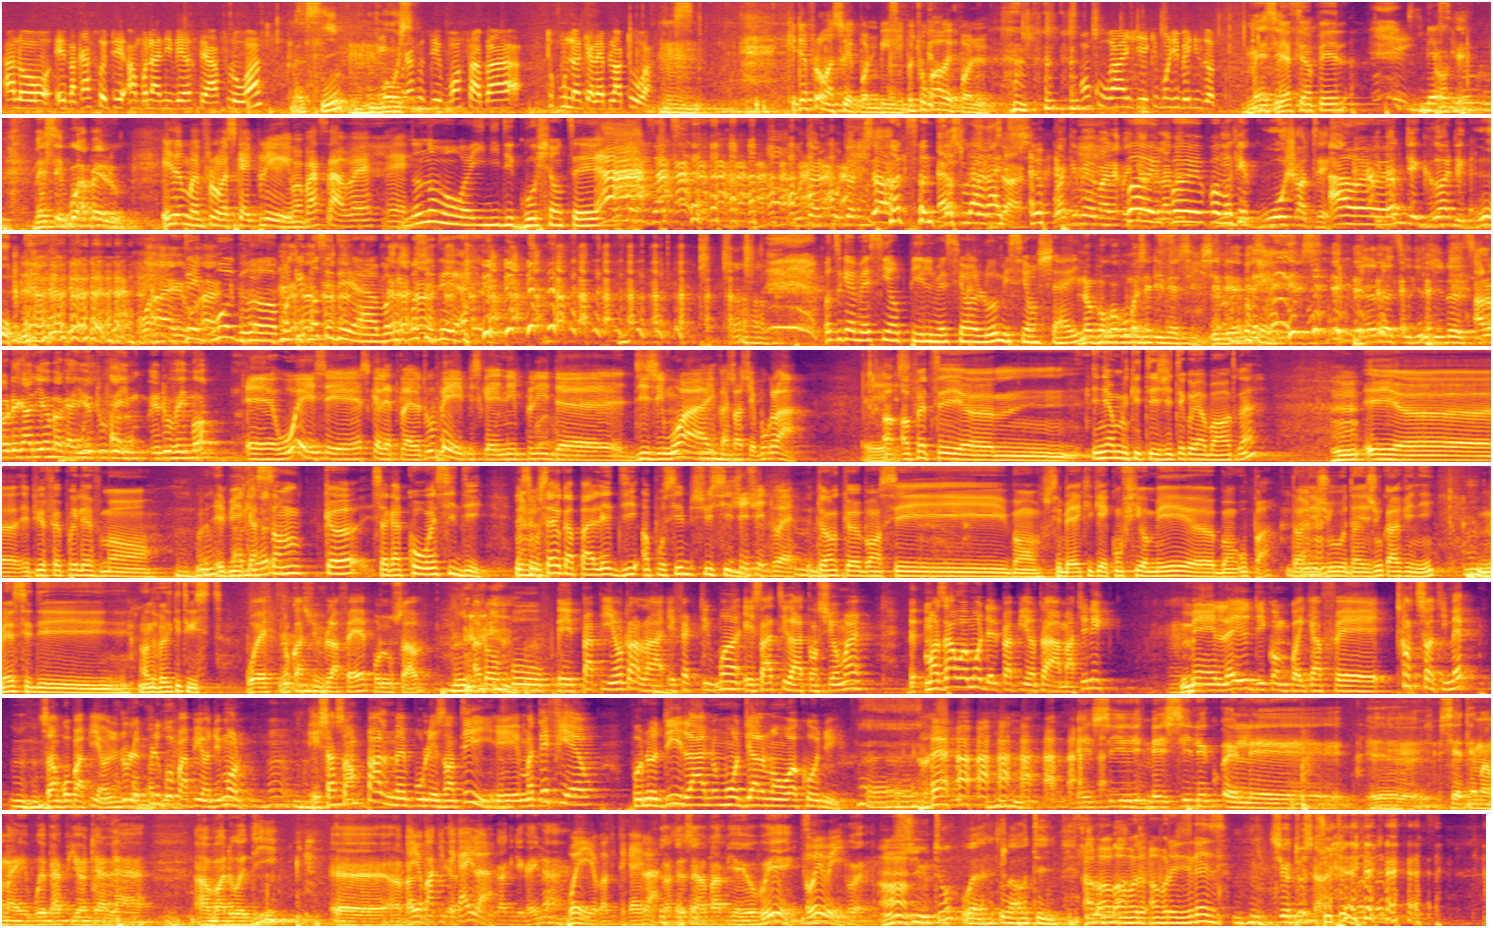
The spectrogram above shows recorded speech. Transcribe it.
Alors, et ma souhaiter un bon anniversaire à Florence? Merci. Moi Je aussi. souhaiter bon sabbat tout le monde dans le plateau. hein. Qui te Florence répondre, Billy? Peux-tu encore répondre? Bon courage et que bon Dieu bénisse autres. Merci. Merci un peu. Merci beaucoup. Merci pour l'appel. Et moi, Florence, qui plaît, mais pas ça, hein? Non, non, mon ouais, il y a des gros chanteurs. Autant ça. Est-ce la radio. Ouais, qui des gros chanteurs. Ah, ouais, Il ouais. pas des grands, des gros. Des gros grands. Moi, qui procéder à Moi, qui procéder à En tout cas, merci en pile, merci en l'eau, merci en chai. Non, pourquoi commencer à dire merci? C'est des merci. Merci, merci. Alors, regardez un bagage, il a trouvé il a trouvé mort? Eh, oui, c'est ce qu'elle est là trouvé, puisqu'elle n'est plus de 18 mois, il a cherché pour là. En, fait, c'est. Euh, il y a un qui était j'étais quand il y a en train. Hum. Et, euh, et puis, il fait prélèvement. Et puis, il semble que ça a coïncidé. Mais c'est pour ça qu'il a parlé dit impossible suicide. Suicide, ouais. Donc, euh, bon, c'est. Bon, c'est bien qui est confirmé, euh, bon, ou pas, dans les jours, dans les jours qui viennent. Mais c'est des. une nouvelle qui est triste. Oui, nous allons suivre l'affaire pour nous savoir. Alors, pour et papillon, là, effectivement, et ça attire l'attention, moi, euh, moi, ça, ouais, modèle papillon, à Martinique. Mais là, il dit comme quoi il a fait 30 cm. C'est un gros papillon, le plus gros papillon du monde. Et ça s'en parle même pour les Antilles. Et moi, t'es fier pour nous dire, là, nous mondialement reconnus. Mais si, mais si les, euh, les, euh, certains mamans ils papillon dans en vendredi, euh, Et il y a qui là? Là. oui, il y a qui là. Parce que c'est un papillon ouvrier. Oui, oui. Ouais. Hein. Surtout, ouais, ouais, on Alors, en, vendredi 13 Surtout ça.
